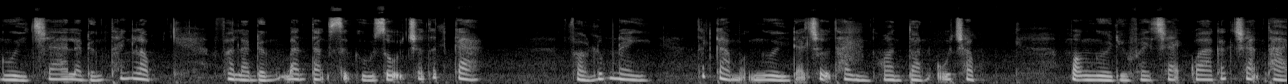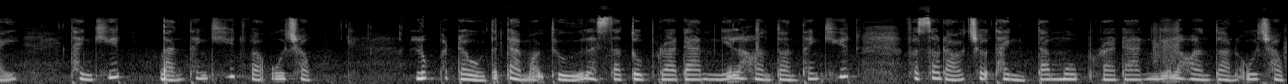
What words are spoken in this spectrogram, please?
người cha là đấng thanh lọc và là đấng ban tặng sự cứu rỗi cho tất cả. Vào lúc này, tất cả mọi người đã trở thành hoàn toàn ô trọc mọi người đều phải trải qua các trạng thái thanh khiết bán thanh khiết và ô trọc. Lúc bắt đầu tất cả mọi thứ là sato Pradan nghĩa là hoàn toàn thanh khiết và sau đó trở thành tamo Pradan nghĩa là hoàn toàn ô trọc.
